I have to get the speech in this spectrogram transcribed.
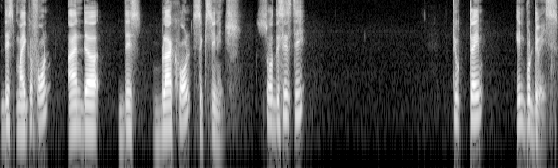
this microphone and uh, this black hole 16 inch. So this is the QuickTime input device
